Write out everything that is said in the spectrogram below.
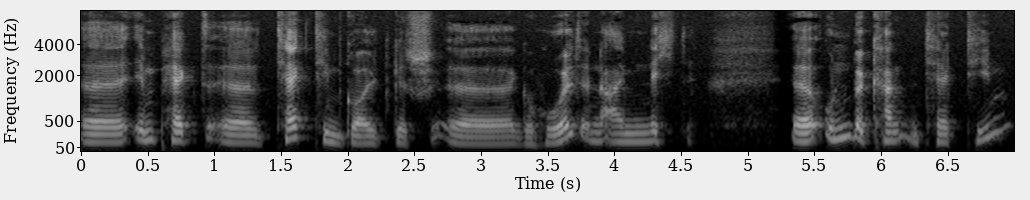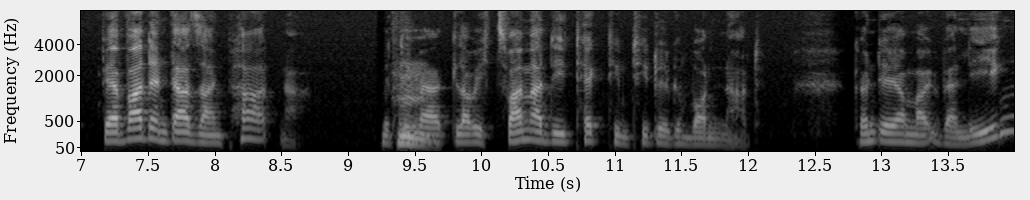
äh, Impact äh, Tag Team Gold äh, geholt in einem nicht äh, unbekannten Tag Team. Wer war denn da sein Partner? mit hm. dem er, glaube ich, zweimal die Tag-Team-Titel gewonnen hat. Könnt ihr ja mal überlegen.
